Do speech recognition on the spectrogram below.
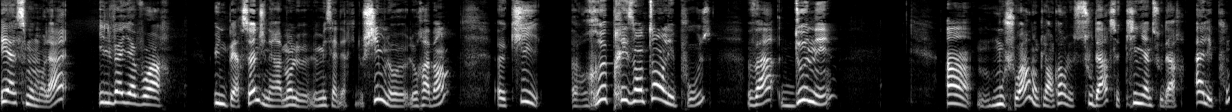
Et à ce moment-là, il va y avoir une personne, généralement le, le Messader Kiddushim, le, rabbin, euh, qui, euh, représentant l'épouse, va donner un mouchoir, donc là encore le soudar, ce kinyan soudar à l'époux,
